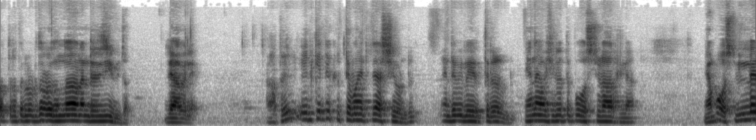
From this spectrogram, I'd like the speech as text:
പത്രത്തിലൂടെ തുടങ്ങുന്നതാണ് എന്റെ ഒരു ജീവിതം രാവിലെ. അത് എനിക്ക് എന്റെ കൃത്യമായിട്ട് രാഷ്ട്രീയമുണ്ട്. എന്റെ വിലയിരുത്തലുണ്ട് ഞാൻ ആവശ്യമില്ലാത്ത പോസ്റ്റ് ഇടാറില്ല. ഞാൻ പോസ്റ്റിൽ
